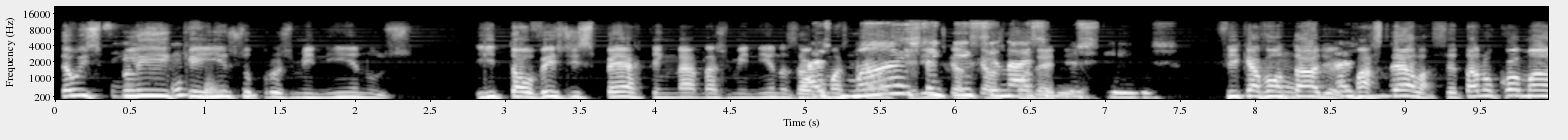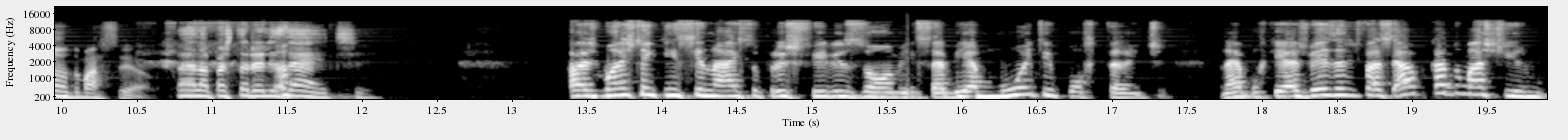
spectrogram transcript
Então expliquem isso para os meninos e talvez despertem na- nas meninas As algumas mães têm que ensinar elas isso para os filhos. Fique à vontade, as Marcela. Você está no comando, Marcela. Vai lá, pastora Elisete. As mães têm que ensinar isso para os filhos homens, sabe? É muito importante, né? Porque às vezes a gente fala assim, ah, por causa do machismo.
